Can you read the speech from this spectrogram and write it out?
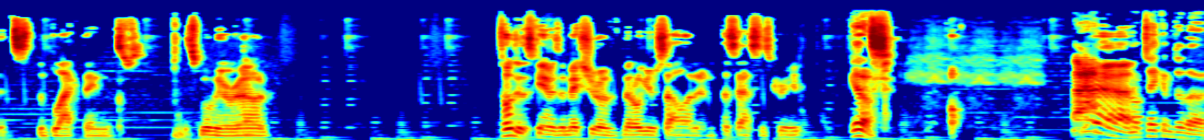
It's the black thing that's, that's moving around. I told you this game is a mixture of Metal Gear Solid and Assassin's Creed. Get him. Ah! Yeah. I'll take him to the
